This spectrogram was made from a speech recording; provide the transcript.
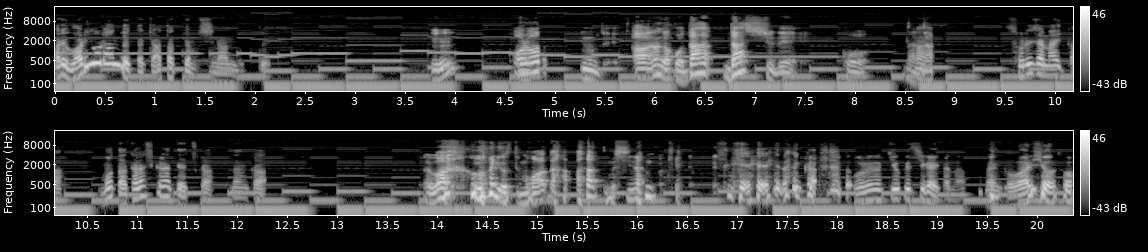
あれ、ワリオランドやったっけ？当たっても死なんのって。え？あれ、あってので、あ、なんかこう、ダダッシュで、こう、な、な、それじゃないか。もっと新しくなったやつか。なんか。ワワリオってもうあたあたっても死なんのけ？なんか、俺の記憶違いかな。なんか、ワリオの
